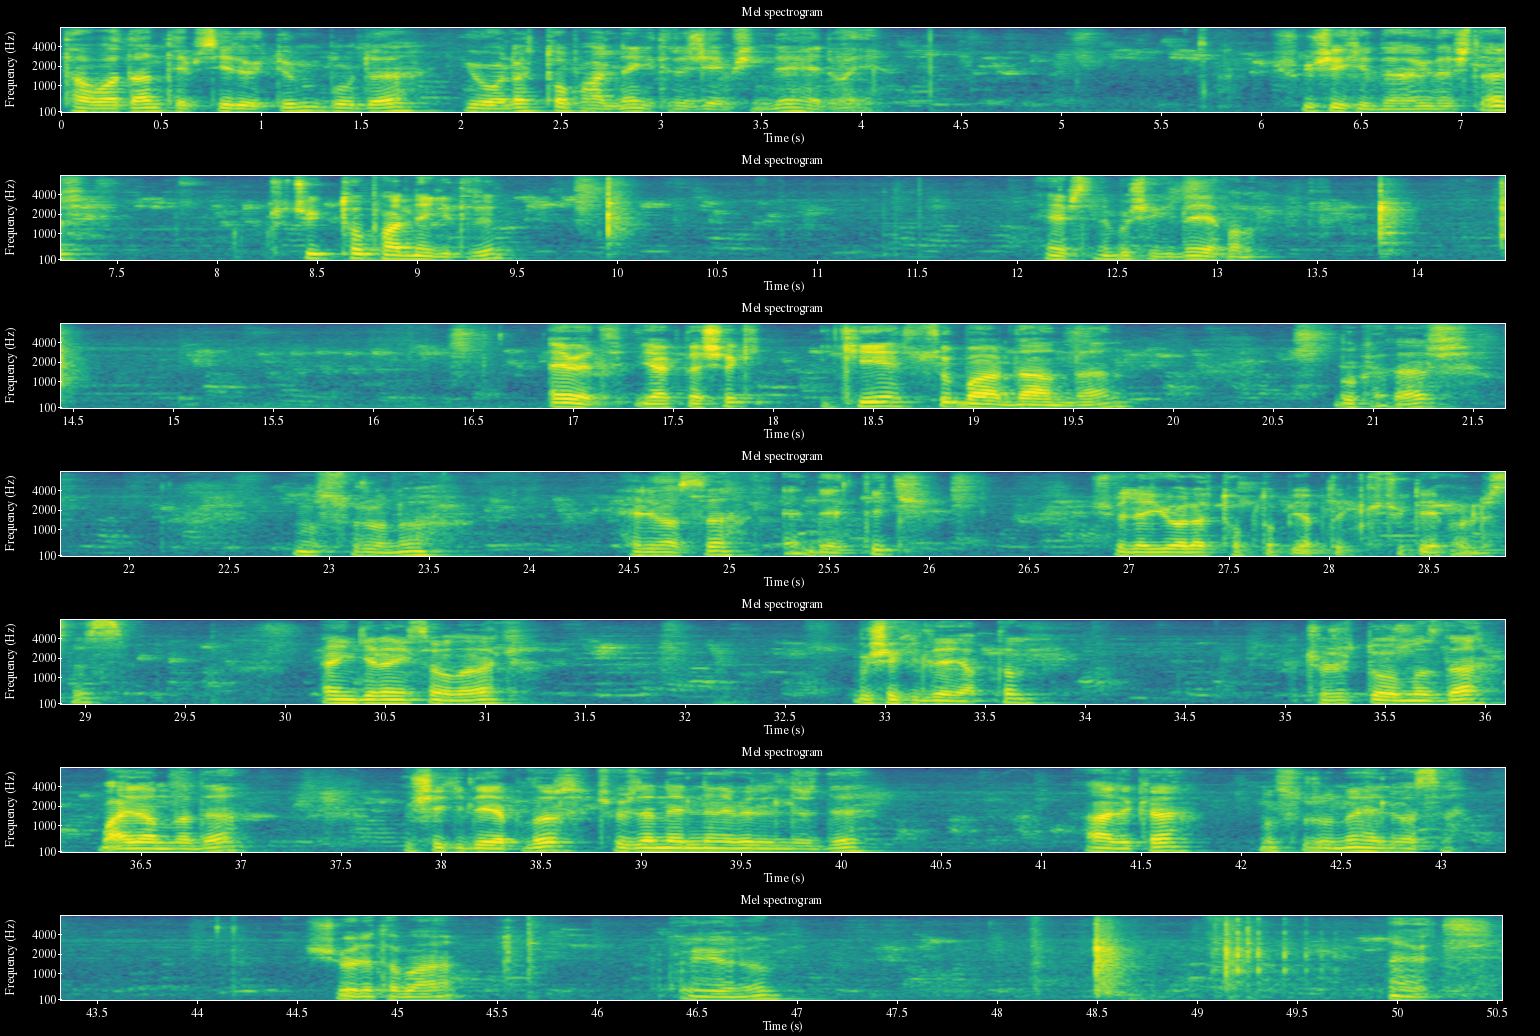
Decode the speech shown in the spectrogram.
Tavadan tepsiye döktüm. Burada yuvarlak top haline getireceğim şimdi helvayı. Şu şekilde arkadaşlar. Küçük top haline getirin. Hepsini bu şekilde yapalım. Evet yaklaşık 2 su bardağından bu kadar mısır unu helvası elde ettik. Şöyle yuvarlak top top yaptık. Küçük de yapabilirsiniz. Ben geleneksel olarak bu şekilde yaptım. Çocuk doğumuzda, bayramlarda bu şekilde yapılır. Çocukların eline verilirdi. Harika mısır unu helvası. Şöyle tabağa koyuyorum. Evet.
